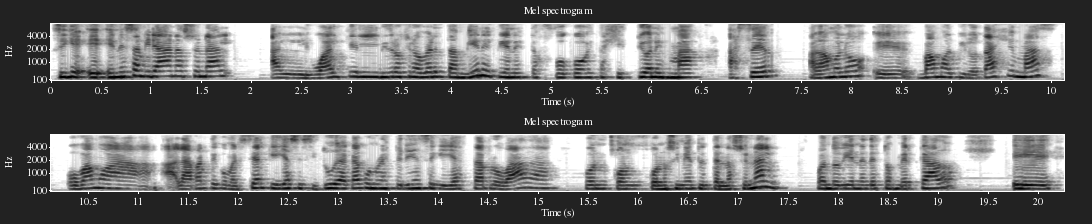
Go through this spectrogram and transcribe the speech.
Así que eh, en esa mirada nacional, al igual que el hidrógeno verde, también tiene estos focos, estas gestiones más hacer, hagámoslo, eh, vamos al pilotaje más o vamos a, la parte comercial que ya se sitúe acá con una experiencia que ya está aprobada con, con conocimiento internacional cuando vienen de estos mercados. Eh,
